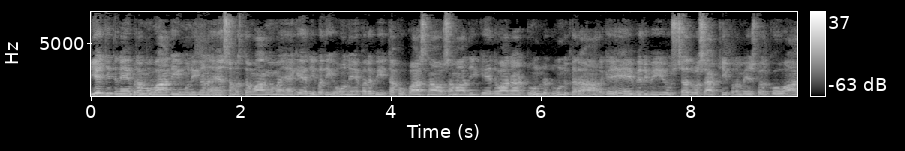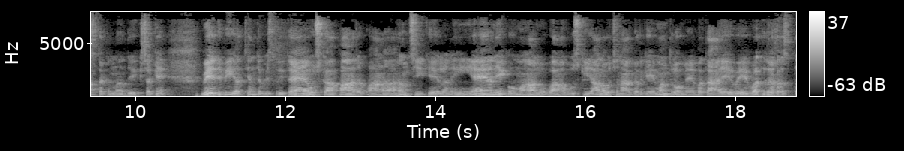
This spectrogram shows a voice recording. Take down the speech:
ये जितने ब्रह्मवादी मुनिगण हैं, समस्त वांगमय के अधिपति होने पर भी तप उपासना और समाधि के द्वारा ढूंढ ढूंढ कर हार गए, फिर भी उस सर्व साक्षी परमेश्वर को आज तक न देख सके। वेद भी अत्यंत विस्तृत है, उसका पार पाना हँसी खेल नहीं है। अनेकों महानुभाव उसकी आलोचना करके मंत्रों में बताए हुए वज्रहस्त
